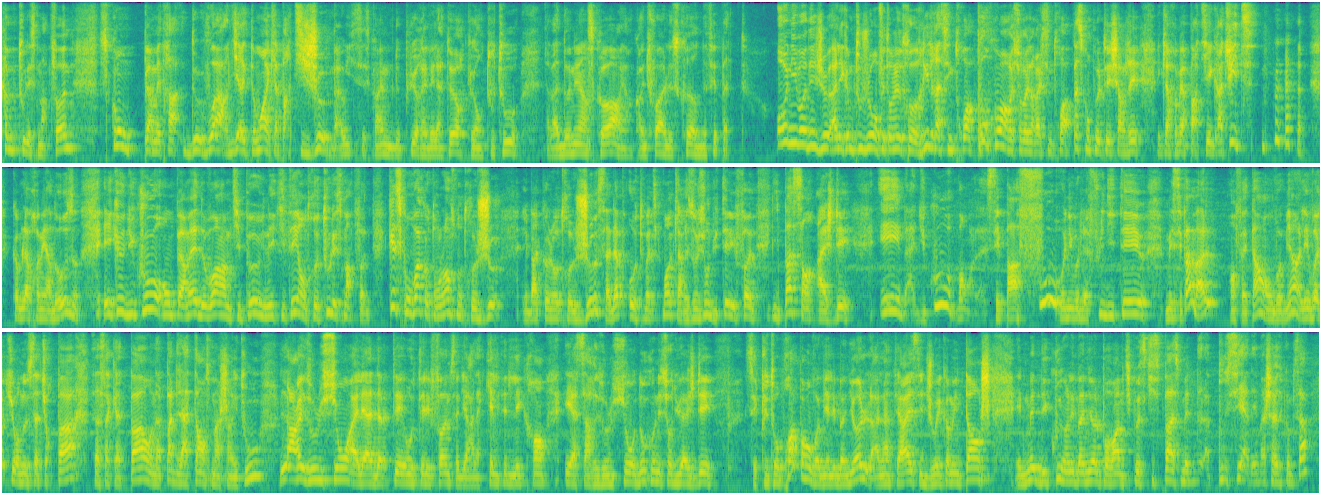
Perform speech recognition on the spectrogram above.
comme tous les smartphones, ce qu'on permettra de voir directement avec la partie jeu. Bah oui, c'est quand même de plus révélateur qu'en tout tour, ça va donner un score, et encore une fois, le score ne fait pas tout. Au niveau des jeux, allez comme toujours, on fait tourner notre Real Racing 3. Pourquoi on reste sur Real Racing 3 Parce qu'on peut le télécharger et que la première partie est gratuite, comme la première dose, et que du coup on permet de voir un petit peu une équité entre tous les smartphones. Qu'est-ce qu'on voit quand on lance notre jeu? Et eh bien que notre jeu s'adapte automatiquement avec la résolution du téléphone. Il passe en HD. Et bah du coup, bon, c'est pas fou au niveau de la fluidité, mais c'est pas mal en fait. Hein, on voit bien, les voitures ne saturent pas, ça saccade pas, on n'a pas de latence machin et tout. La résolution, elle est adaptée au téléphone, c'est-à-dire à la qualité de l'écran et à sa résolution. Donc on est sur du HD. C'est plutôt propre, hein. on voit bien les bagnoles. L'intérêt c'est de jouer comme une tanche et de mettre des coups dans les bagnoles pour voir un petit peu ce qui se passe, mettre de la poussière, des machins comme ça.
